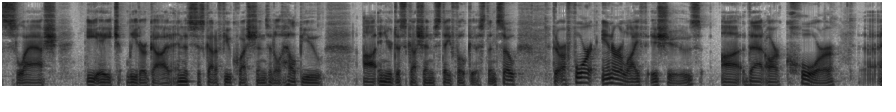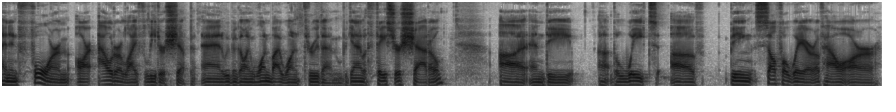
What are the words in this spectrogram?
slash EH Leader Guide. And it's just got a few questions. It'll help you uh, in your discussion stay focused. And so there are four inner life issues uh, that are core and inform our outer life leadership. And we've been going one by one through them. We began with face your shadow uh, and the uh, the weight of being self aware of how our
